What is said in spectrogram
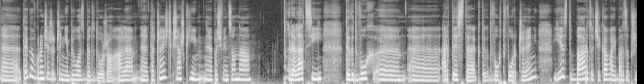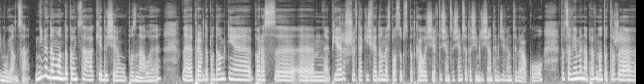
E, tego w gruncie rzeczy nie było zbyt dużo, ale e, ta część książki e, poświęcona relacji tych dwóch e, e, artystek, tych dwóch twórczyń jest bardzo ciekawa i bardzo przyjmująca. Nie wiadomo do końca, kiedy się poznały. E, prawdopodobnie po raz pierwszy w taki świadomy sposób spotkały się w 1889 roku. To, co wiemy na pewno, to to, że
